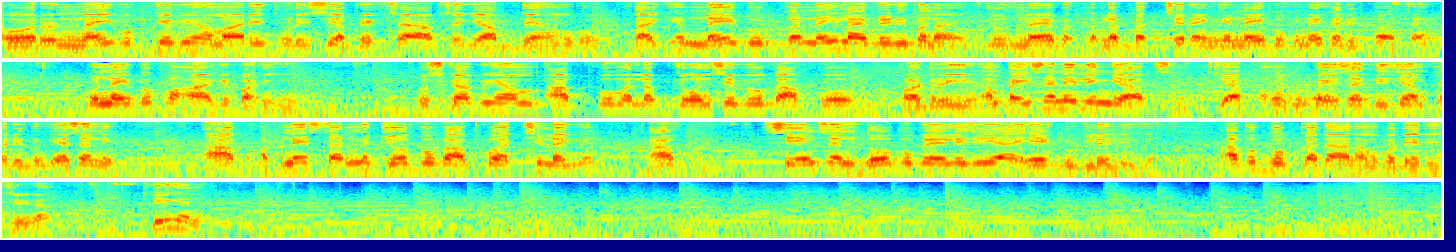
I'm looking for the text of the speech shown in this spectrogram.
और नई बुक की भी हमारी थोड़ी सी अपेक्षा है आपसे कि आप दें हमको, ताकि हम नई बुक का नई लाइब्रेरी बनाएँ, जो नए मतलब बच्चे रहेंगे, नई बुक नहीं खरीद पाते हैं, वो नई बुक वहाँ आके पढ़ेंगे। उसका भी हम आपको मतलब जौन सी बुक आपको पढ़ रही है, हम पैसा नहीं लेंगे आपसे, कि आप हमको पैसा दीजिए, हम खरीदेंगे, ऐसा नहीं। आप अपने स्तर में जो बुक आपको अच्छी लगे, आप सेम सेम दो बुक ले लीजिए या एक बुक ले लीजिए, आप बुक का दान हमको दे दीजिएगा, ठीक है ना?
